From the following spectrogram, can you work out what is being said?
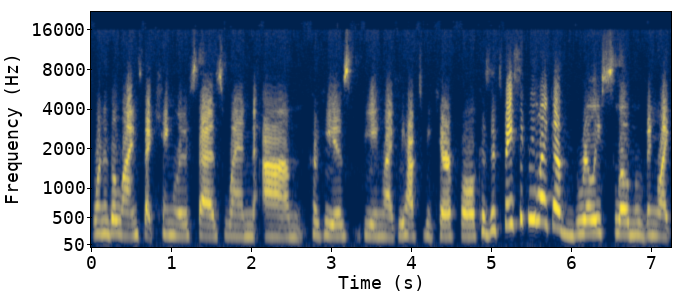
one of the lines that King Lu says when um, Cookie is being like, we have to be careful, because it's basically like a really slow moving, like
